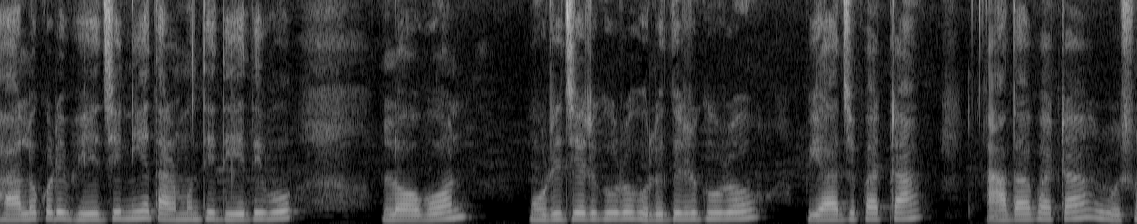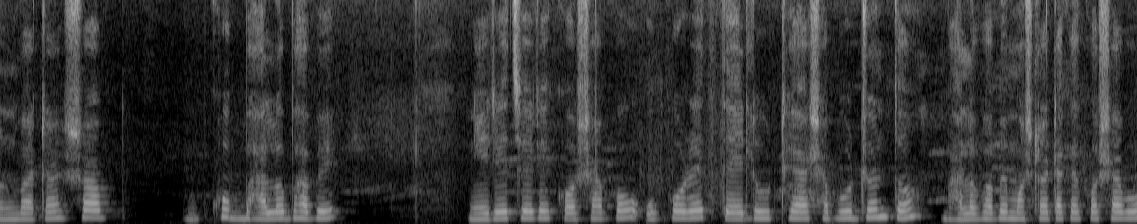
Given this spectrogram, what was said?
ভালো করে ভেজে নিয়ে তার মধ্যে দিয়ে দেব লবণ, মরিচের গুঁড়ো, হলুদের গুঁড়ো, পেঁয়াজ বাটা, আদা বাটা, রসুন বাটা সব খুব ভালোভাবে নেড়ে চেড়ে কষাবো, উপরে তেল উঠে আসা পর্যন্ত ভালোভাবে মশলাটাকে কষাবো।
